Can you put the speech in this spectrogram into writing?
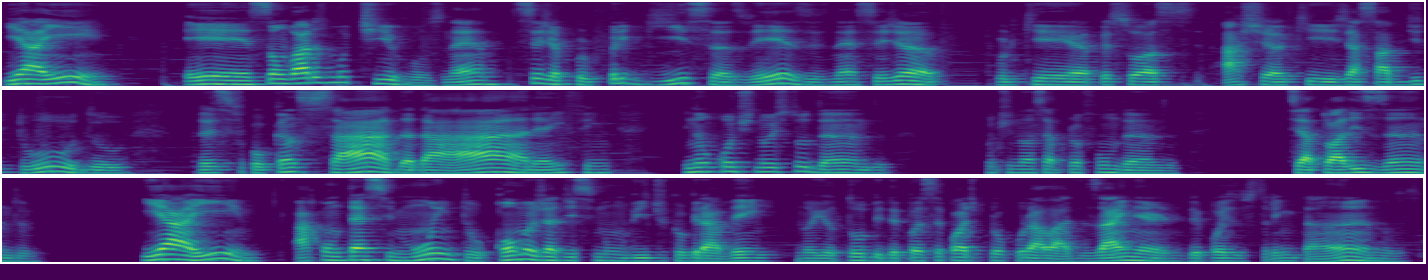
E aí, eh, são vários motivos, né? Seja por preguiça, às vezes, né? Seja porque a pessoa acha que já sabe de tudo, às vezes ficou cansada da área, enfim, e não continua estudando, continua se aprofundando, se atualizando. E aí acontece muito, como eu já disse num vídeo que eu gravei no YouTube, depois você pode procurar lá, designer depois dos 30 anos,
